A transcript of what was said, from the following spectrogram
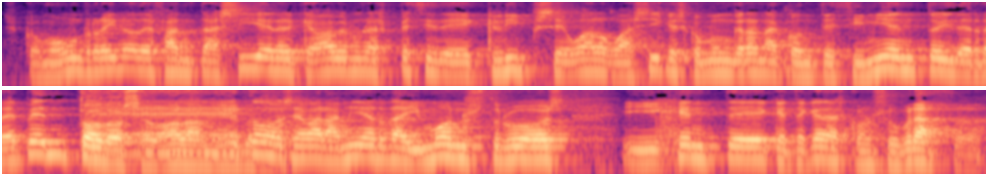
Es como un reino de fantasía en el que va a haber una especie de eclipse o algo así, que es como un gran acontecimiento y de repente... Todo se va a la mierda. Todo se va a la mierda y monstruos y gente que te quedas con su brazo.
